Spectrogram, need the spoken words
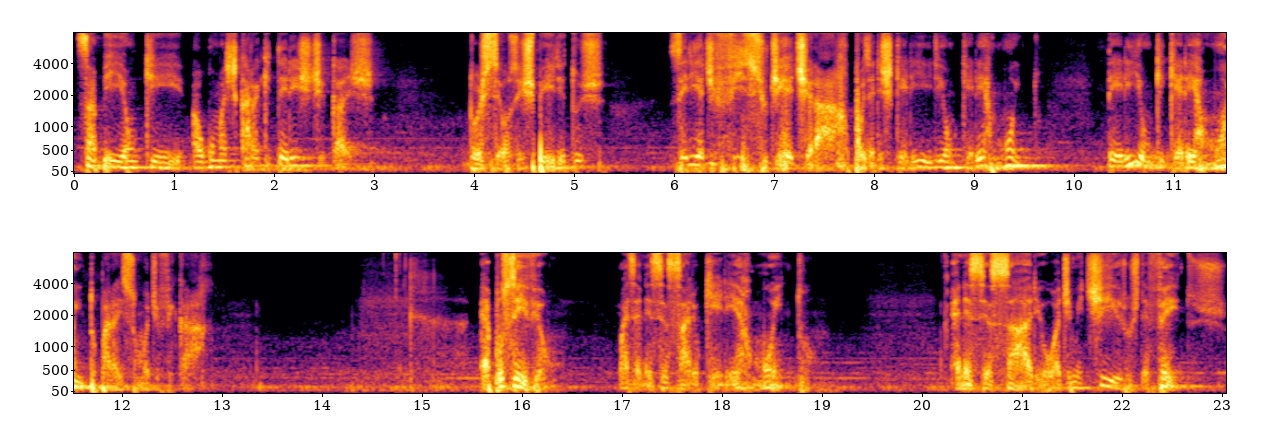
sabiam que algumas características dos seus espíritos seria difícil de retirar, pois eles queriam querer muito, teriam que querer muito para isso modificar. É possível, mas é necessário querer muito. É necessário admitir os defeitos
